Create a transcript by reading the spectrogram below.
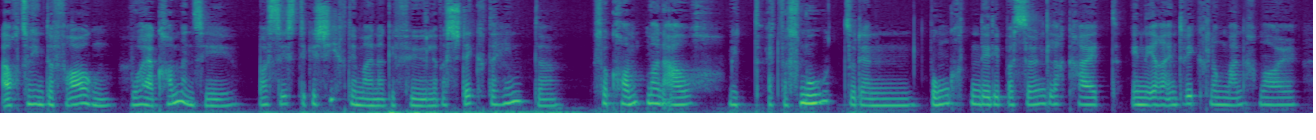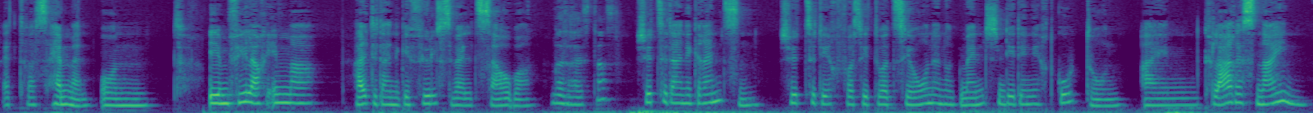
auch zu hinterfragen, woher kommen sie? Was ist die Geschichte meiner Gefühle? Was steckt dahinter? So kommt man auch mit etwas Mut zu den Punkten, die die Persönlichkeit in ihrer Entwicklung manchmal etwas hemmen. Und ich empfehle auch immer, halte deine Gefühlswelt sauber. Was heißt das? Schütze deine Grenzen. Schütze dich vor Situationen und Menschen, die dir nicht gut tun. Ein klares Nein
